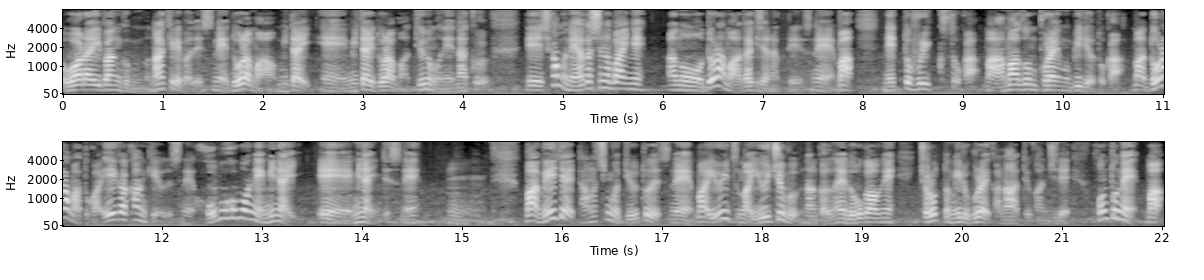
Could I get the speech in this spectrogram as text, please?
お笑い番組もなければですね、ドラマを見たい、えー、見たいドラマっていうのもね、なく、で、しかもね、私の場合ね、あの、ドラマだけじゃなくてですね、まあ、ネットフリックスとか、まあ、アマゾンプライムビデオとか、まあ、とか映画関係をですね、ほぼほぼね、見ない、えー、見ないんですね。うん。まあメディアで楽しむって言うとですね、まあ唯一まあ YouTube なんかのね、動画をね、ちょろっと見るぐらいかなっていう感じで、ほんとね、ま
